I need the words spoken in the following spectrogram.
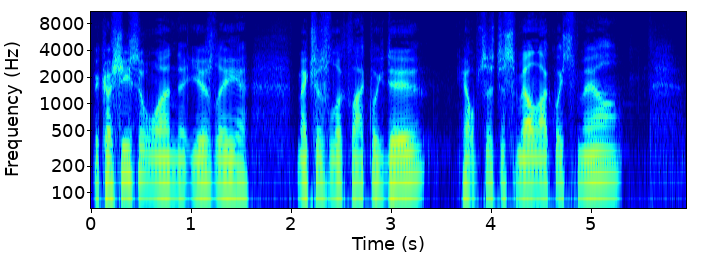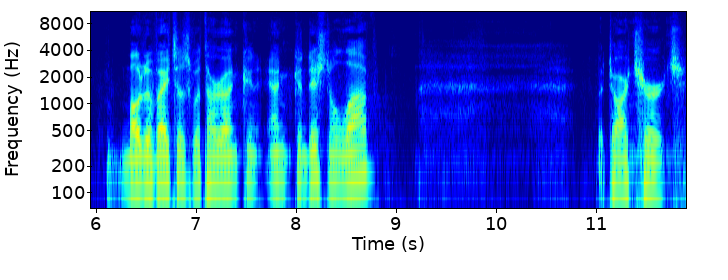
because she's the one that usually uh, makes us look like we do, helps us to smell like we smell, motivates us with her un- unconditional love. But to our church,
